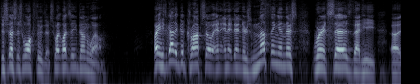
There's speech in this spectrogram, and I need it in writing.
Just let's just walk through this. What, what's he done well? All right, he's got a good crop, so and, and, and there's nothing in this where it says that he uh,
